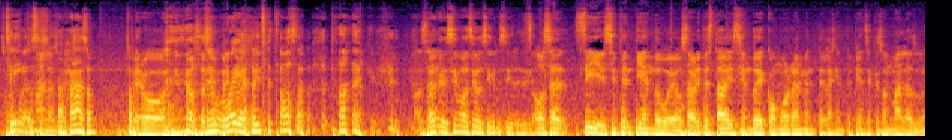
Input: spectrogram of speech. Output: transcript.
Son Sí, películas o sea, malas, güey. ajá, son... Pero, o sea, sí, güey, ahorita estamos hablando de que... o sea, Simón, síguele, síguele, síguele. O sea, sí, sí te entiendo, güey. O sea, ahorita estaba diciendo de cómo realmente la gente piensa que son malas, güey.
